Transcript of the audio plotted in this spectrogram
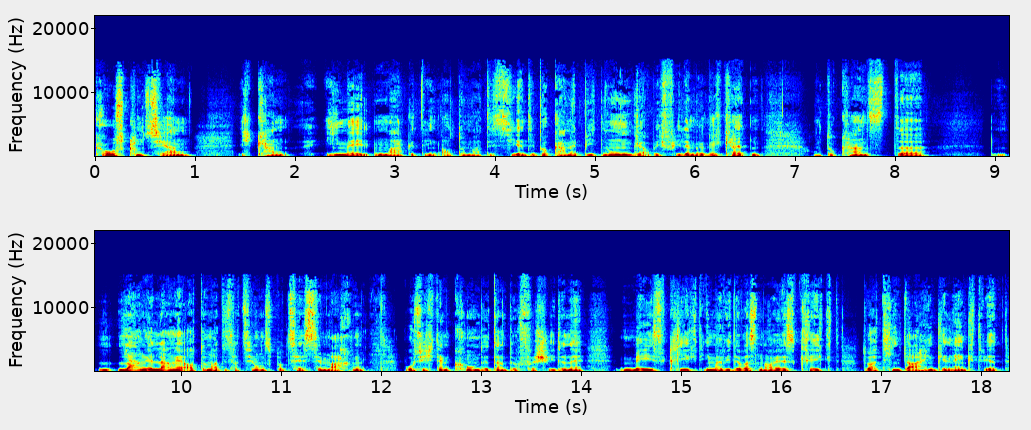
Großkonzern. Ich kann E-Mail-Marketing automatisieren. Die Programme bieten unglaublich viele Möglichkeiten und du kannst äh, lange, lange Automatisationsprozesse machen, wo sich dein Kunde dann durch verschiedene Mails klickt, immer wieder was Neues kriegt, dorthin, dahin gelenkt wird.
